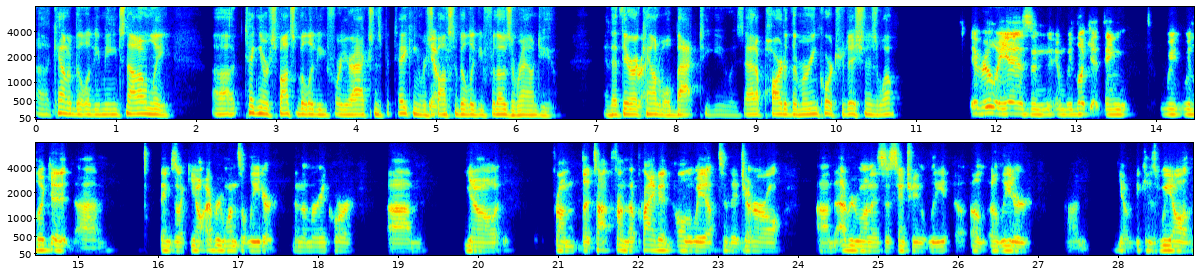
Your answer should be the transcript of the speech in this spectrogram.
uh, accountability means not only uh, taking responsibility for your actions, but taking responsibility yep. for those around you, and that they're Correct. accountable back to you. Is that a part of the Marine Corps tradition as well? It really is, and and we look at things. We we look at um, things like you know everyone's a leader in the Marine Corps um, you know, from the top, from the private all the way up to the general. Um, everyone is essentially a, a leader, um, you know, because we all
